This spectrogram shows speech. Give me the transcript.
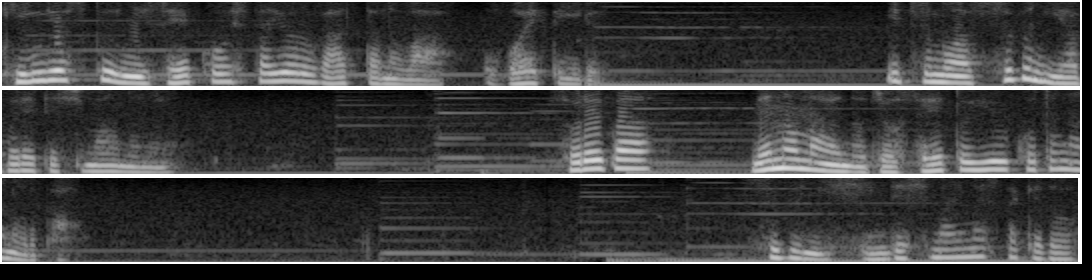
金魚すくいに成功した夜があったのは覚えている。いつもはすぐに破れてしまうのに。それが目の前の女性ということなのか。すぐに死んでしまいましたけど。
